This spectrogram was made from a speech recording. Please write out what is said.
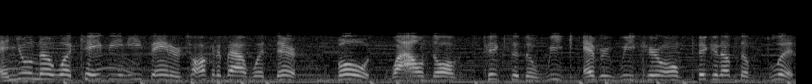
and you'll know what KB and E-Fane are talking about with their bold Wild Dog picks of the week every week here on Picking Up the Blitz.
